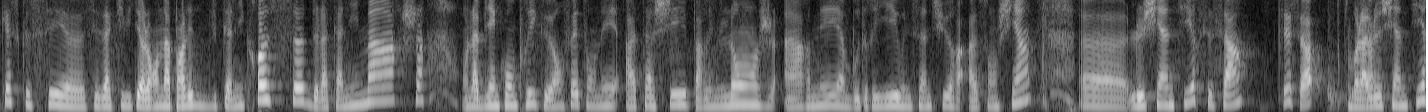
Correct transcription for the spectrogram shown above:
qu'est-ce que c'est euh, ces activités? Alors, on a parlé du canicross, de la canimarche. On a bien compris qu'en fait, on est attaché par une longe, un harnais, un baudrier ou une ceinture à son chien. le chien tire, c'est ça? C'est ça. Voilà, le chien tire.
